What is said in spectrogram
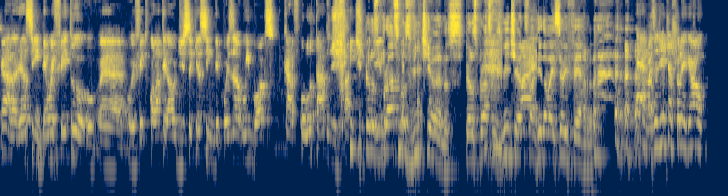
Cara, é assim, tem um efeito, é, o efeito colateral disso é que, assim, depois a, o inbox, cara, ficou lotado de Ah, gente. pelos pedindo. próximos 20 anos. Pelos próximos 20 anos, Mas- sua vida vai ser o inferno. É, mas a gente achou legal,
